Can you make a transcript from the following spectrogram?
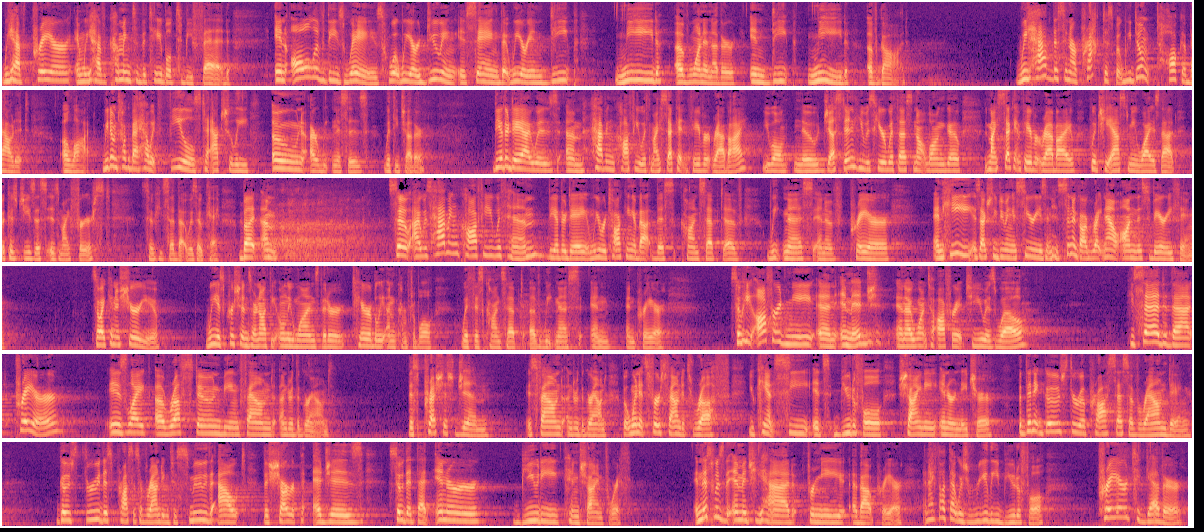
we have prayer, and we have coming to the table to be fed in all of these ways, what we are doing is saying that we are in deep need of one another, in deep need of God. We have this in our practice, but we don't talk about it a lot. We don't talk about how it feels to actually own our weaknesses with each other. The other day, I was um, having coffee with my second favorite rabbi. You all know Justin. He was here with us not long ago. My second favorite rabbi, which he asked me, why is that? Because Jesus is my first. So he said that was okay. But um, so I was having coffee with him the other day, and we were talking about this concept of weakness and of prayer. And he is actually doing a series in his synagogue right now on this very thing. So I can assure you, we as Christians are not the only ones that are terribly uncomfortable with this concept of weakness and, and prayer. So he offered me an image, and I want to offer it to you as well. He said that prayer is like a rough stone being found under the ground. This precious gem is found under the ground, but when it's first found, it's rough you can't see its beautiful, shiny inner nature. But then it goes through a process of rounding, goes through this process of rounding to smooth out the sharp edges so that that inner beauty can shine forth. And this was the image he had for me about prayer. And I thought that was really beautiful. Prayer together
